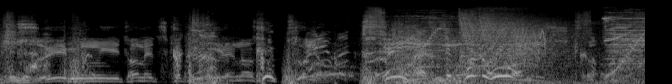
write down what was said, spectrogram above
手随分痛めつけてくれなかったな1080ポンド砲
